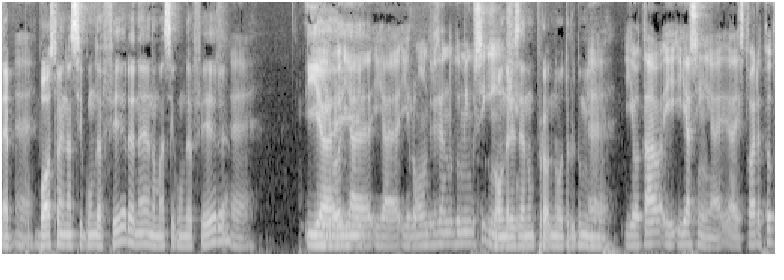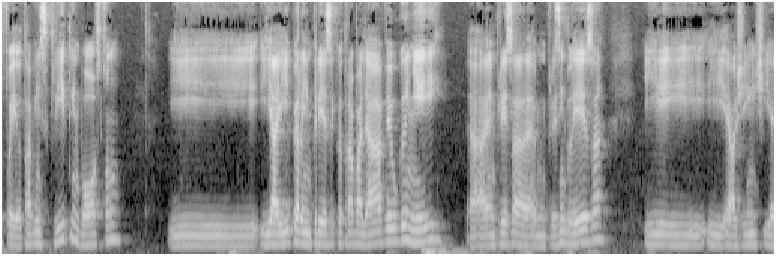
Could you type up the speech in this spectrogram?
É, é. Boston na segunda-feira, né? Numa segunda-feira. É. E, e, e, a, e, a, e, Londres é no domingo seguinte. Londres é no, no outro domingo. É. E eu tava. E, assim, a, história toda foi: eu tava inscrito em Boston, e, e aí, pela empresa que eu trabalhava, eu ganhei. A empresa é uma empresa inglesa. E, e, a gente e a,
